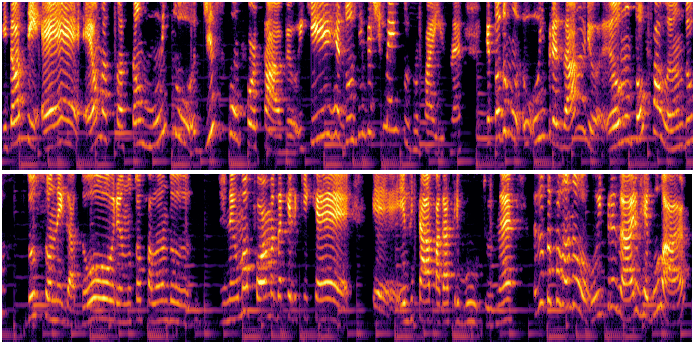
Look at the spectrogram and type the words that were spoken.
Então, assim, é, é uma situação muito desconfortável e que reduz investimentos no país, né? Porque todo mundo, o empresário, eu não estou falando do sonegador, eu não estou falando de nenhuma forma daquele que quer é, evitar pagar tributos, né? Mas eu estou falando o empresário regular,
